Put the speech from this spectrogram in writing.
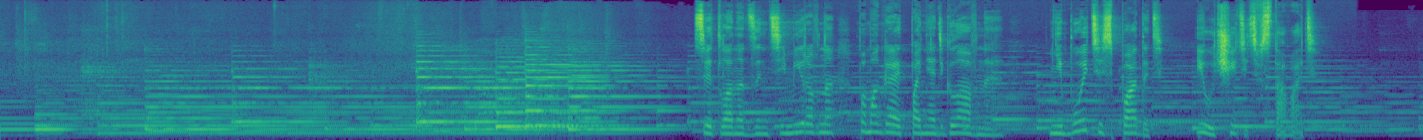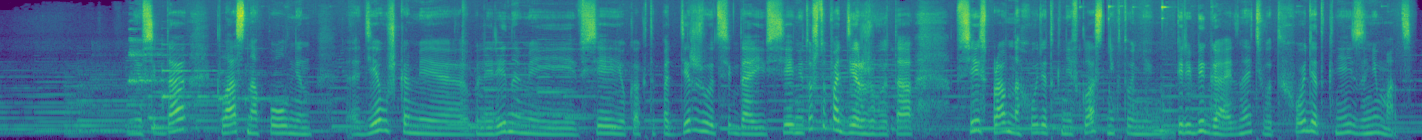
Светлана Дзантимировна помогает понять главное – не бойтесь падать и учитесь вставать. Мне всегда класс наполнен э, девушками, балеринами, и все ее как-то поддерживают всегда, и все не то что поддерживают, а все исправно ходят к ней в класс, никто не перебегает, знаете, вот ходят к ней заниматься.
